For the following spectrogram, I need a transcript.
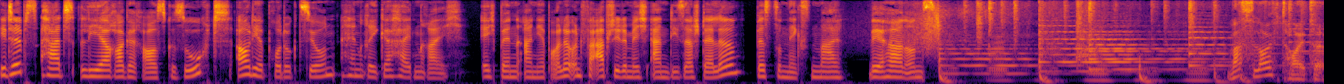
Die Tipps hat Lia Rogge rausgesucht, Audioproduktion Henrike Heidenreich. Ich bin Anja Bolle und verabschiede mich an dieser Stelle. Bis zum nächsten Mal. Wir hören uns. Was läuft heute?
